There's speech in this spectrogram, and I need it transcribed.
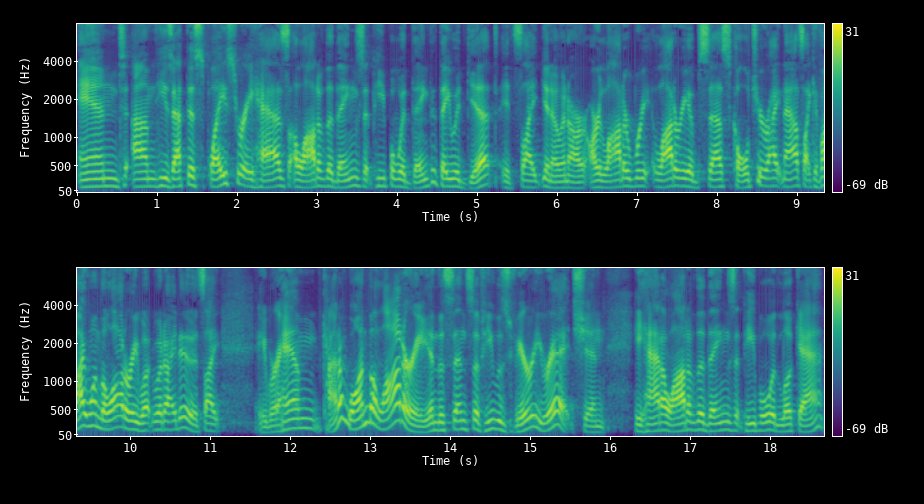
And um, he's at this place where he has a lot of the things that people would think that they would get. It's like, you know, in our, our lottery, lottery obsessed culture right now, it's like, if I won the lottery, what would I do? It's like, Abraham kind of won the lottery in the sense of he was very rich and he had a lot of the things that people would look at.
